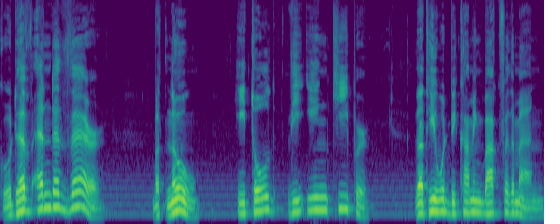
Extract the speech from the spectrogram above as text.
could have ended there. But no, he told the innkeeper that he would be coming back for the man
